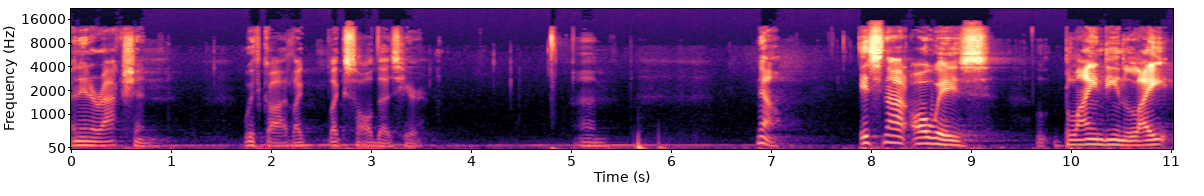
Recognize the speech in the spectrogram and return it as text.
an interaction with God like, like Saul does here. Um, now, it's not always blinding light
